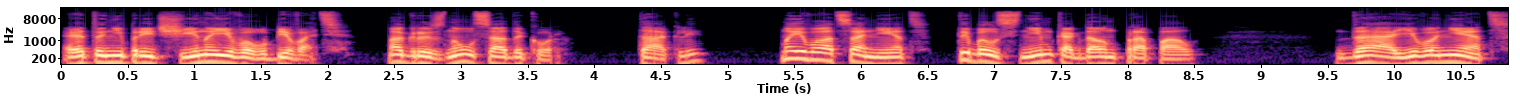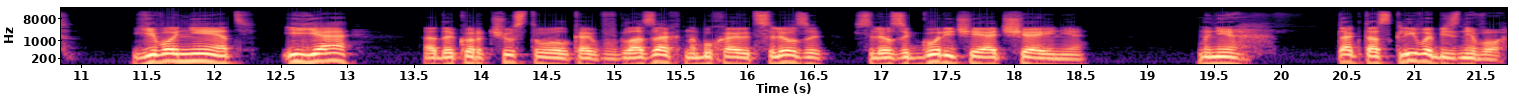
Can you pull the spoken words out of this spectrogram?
«Это не причина его убивать», — огрызнулся Адекор. «Так ли? Моего отца нет. Ты был с ним, когда он пропал». «Да, его нет. Его нет. И я...» Адекор чувствовал, как в глазах набухают слезы, слезы горечи и отчаяния. «Мне так тоскливо без него.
